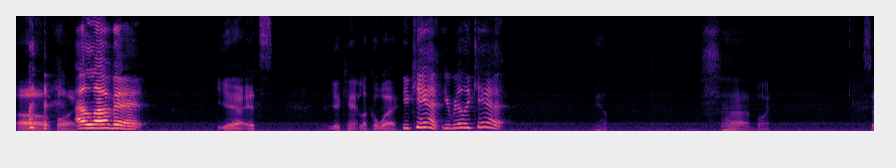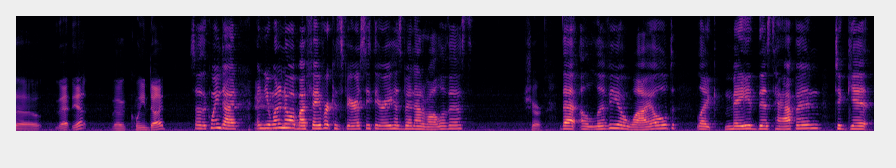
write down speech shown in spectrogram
Oh boy. I love it. Yeah, it's you can't look away. You can't. You really can't. Yep. Ah boy. So that yep, the queen died. So the queen died, and, you want to know what uh, my favorite conspiracy theory has been out of all of this? Sure. That Olivia Wilde like made this happen to get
